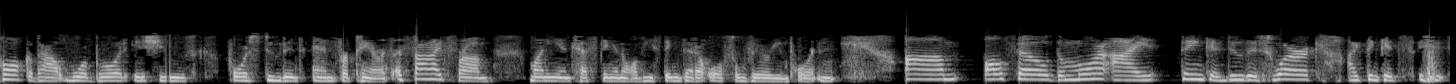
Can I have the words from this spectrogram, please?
talk about more broad issues for students and for parents, aside from money and testing and all these things that are also very important. Um, also, the more I think and do this work, I think it's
